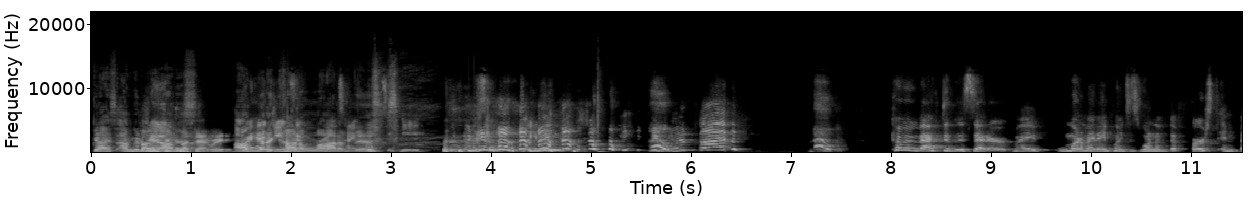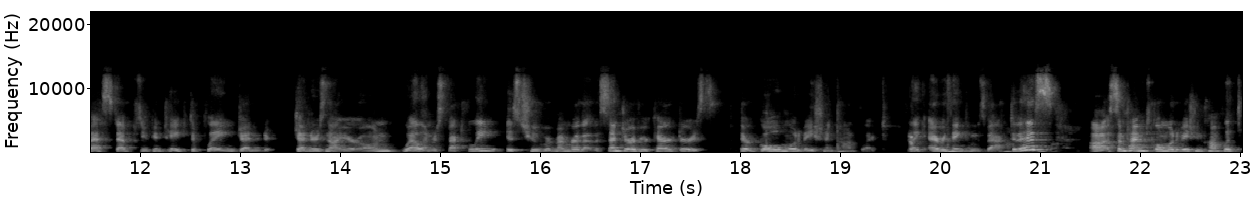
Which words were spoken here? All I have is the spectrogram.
guys, I'm gonna Probably be should cut that rating. I'm gonna cut a lot of this. once and he would not stop complaining. you good, bud? coming back to the center, my one of my main points is one of the first and best steps you can take to playing gender genders not your own well and respectfully is to remember that the center of your character is their goal, motivation, and conflict. Like everything comes back to this. Uh, sometimes goal motivation conflict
